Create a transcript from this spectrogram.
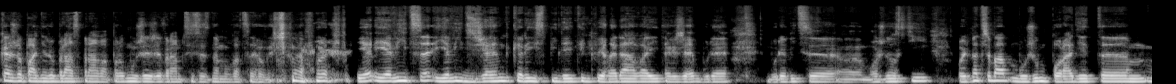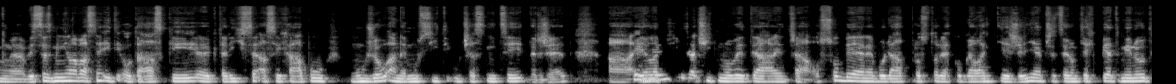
Každopádně dobrá zpráva pro muže, že v rámci seznamovacího večera je, je, víc, je víc žen, který speed dating vyhledávají, takže bude, bude víc uh, možností. Pojďme třeba mužům poradit. Uh, vy jste zmínila vlastně i ty otázky, uh, kterých se asi chápu, můžou a nemusí ty účastníci držet. A mm-hmm. je mhm. lepší začít mluvit já nevím, třeba o sobě nebo dát prostor jako galantně ženě. Přece jenom těch pět minut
